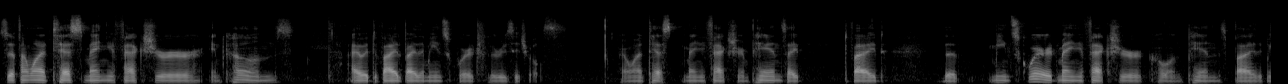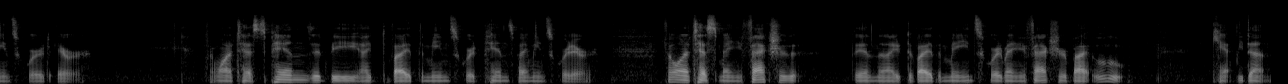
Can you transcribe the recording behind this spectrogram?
So if I want to test manufacturer in cones, I would divide by the mean squared for the residuals. If I want to test manufacturer in pins, I divide the mean squared manufacturer colon pins by the mean squared error. If I want to test pins, it'd be I divide the mean squared pins by mean squared error. If I want to test manufacturer, then I divide the mean squared manufacturer by, ooh, can't be done.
